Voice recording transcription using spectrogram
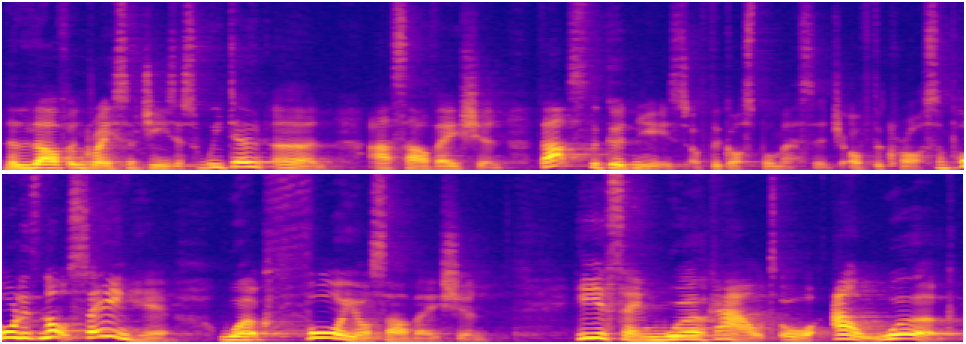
the love and grace of Jesus. We don't earn our salvation. That's the good news of the gospel message of the cross. And Paul is not saying here, work for your salvation. He is saying, work out or outwork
